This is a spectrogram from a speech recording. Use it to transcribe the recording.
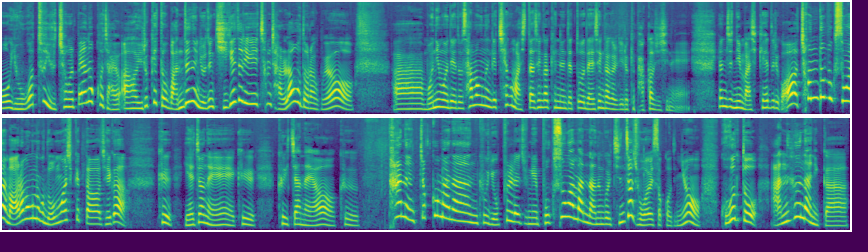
어, 요거트 유청을 빼놓고 자요. 아, 이렇게 또 만드는 요즘 기계들이 참 잘 나오더라고요. 아, 뭐니 뭐니 해도 사먹는 게 최고 맛있다 생각했는데 또 내 생각을 이렇게 바꿔주시네. 현주님 맛있게 해드리고, 아, 천도복숭아에 말아먹는 거 너무 맛있겠다. 제가 그 예전에 그, 그 있잖아요. 그, 파는 조그만한 그 요플레 중에 복숭아 맛 나는 걸 진짜 좋아했었거든요. 그것도 안 흔하니까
